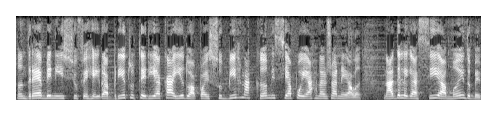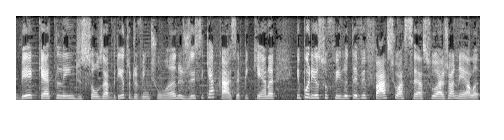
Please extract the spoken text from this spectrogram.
André Benício Ferreira Brito teria caído após subir na cama e se apoiar na janela. Na delegacia, a mãe do bebê, Kathleen de Souza Brito, de 21 anos, disse que a casa é pequena e por isso o filho teve fácil acesso à janela.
